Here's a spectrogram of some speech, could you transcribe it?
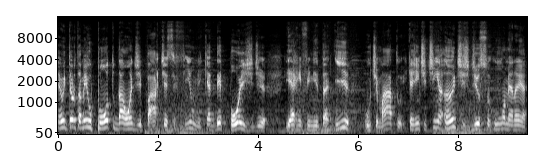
Eu entendo também o ponto da onde parte esse filme, que é depois de Guerra Infinita e Ultimato, que a gente tinha antes disso um Homem-Aranha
